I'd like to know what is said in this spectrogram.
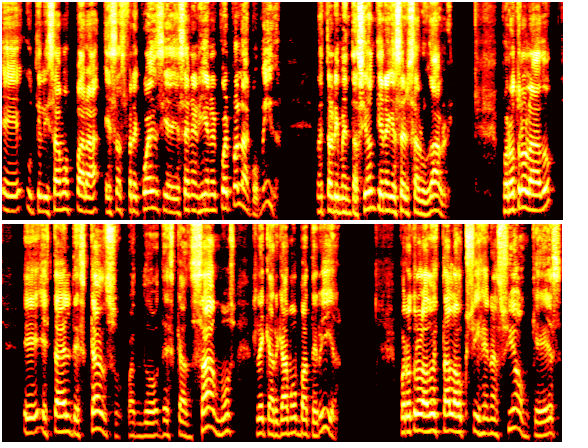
eh, utilizamos para esas frecuencias y esa energía en el cuerpo es la comida. Nuestra alimentación tiene que ser saludable. Por otro lado, eh, está el descanso. Cuando descansamos, recargamos batería. Por otro lado está la oxigenación, que es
